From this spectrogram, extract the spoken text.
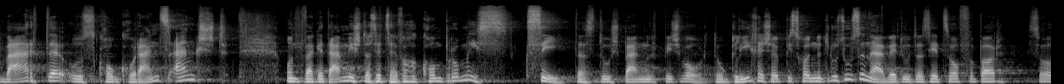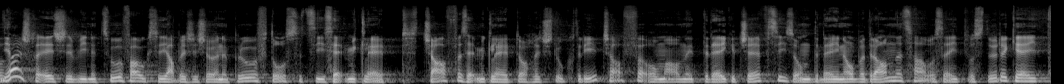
werden aus Konkurrenzängsten und wegen dem ist das jetzt einfach ein Kompromiss gewesen, dass du Spengler bist worden. Und gleich hast du etwas daraus herausnehmen wenn du das jetzt offenbar so... Ja, es war wie ein Zufall, gewesen, aber es ist ein schöner Beruf, draussen zu sein. Es hat mich gelernt zu arbeiten, es hat mich gelernt, auch ein bisschen strukturiert zu arbeiten, auch mal nicht der eigene Chef zu sein, sondern einen oben dran zu haben, der sagt, was durchgeht.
